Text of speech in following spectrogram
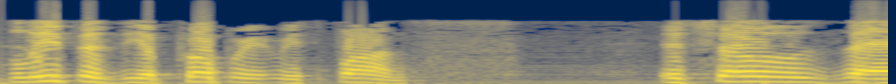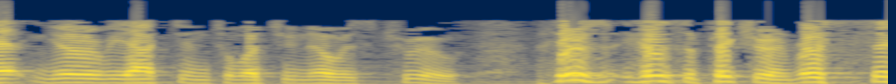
Belief is the appropriate response. It shows that you're reacting to what you know is true. Here's, here's the picture in verse 6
